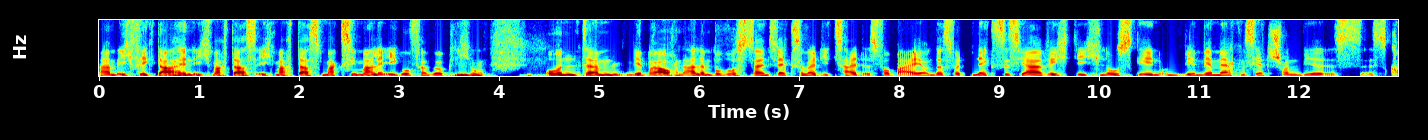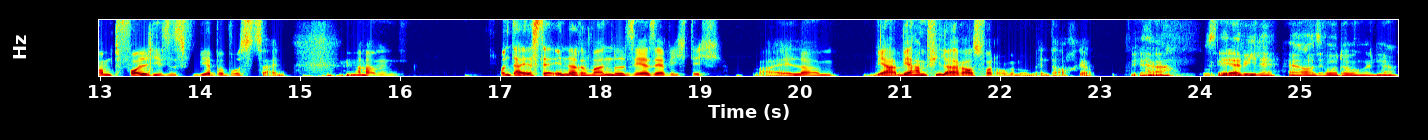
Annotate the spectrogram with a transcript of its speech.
Ähm, ich fliege dahin, ich mache das, ich mache das, maximale Ego-Verwirklichung. Mhm. Und ähm, wir brauchen alle einen Bewusstseinswechsel, weil die Zeit ist vorbei und das wird nächstes Jahr richtig losgehen und wir, wir merken es jetzt schon, wir, es, es kommt voll dieses Wir-Bewusstsein. Mhm. Ähm, und da ist der innere Wandel sehr, sehr wichtig, weil ähm, wir, haben viele Herausforderungen im Moment auch. Ja, ja sehr viele Herausforderungen, ja.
